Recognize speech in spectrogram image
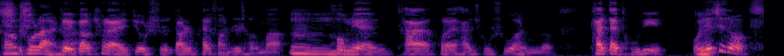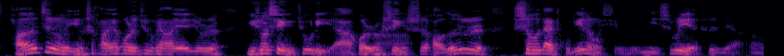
刚出来，对，刚出来就是当时拍纺织城嘛，嗯，后面他后来还出书啊什么的，他还带徒弟。我觉得这种好像这种影视行业或者纪录片行业，就是你说摄影助理啊，或者说摄影师，好多就是师傅带徒弟那种形式。你是不是也是这样？嗯，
